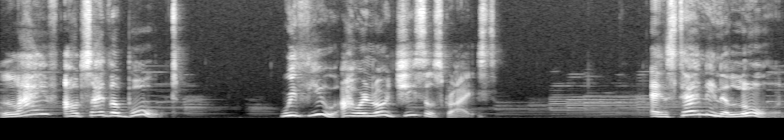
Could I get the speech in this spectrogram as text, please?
Life outside the boat with you, our Lord Jesus Christ, and standing alone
